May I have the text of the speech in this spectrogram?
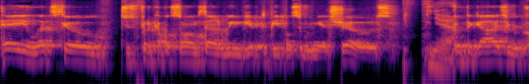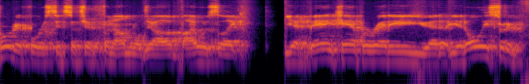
hey, let's go just put a couple songs down and we can give to people so we can get shows. Yeah. But the guys who recorded it for us did such a phenomenal job. I was like, you had Bandcamp already. You had you had all these sort of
